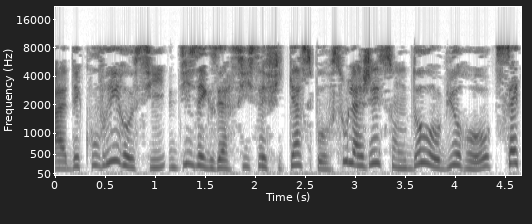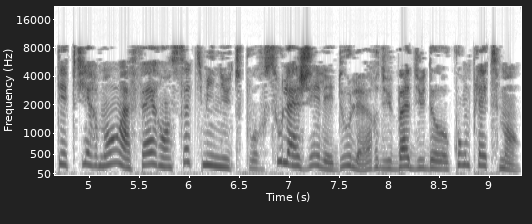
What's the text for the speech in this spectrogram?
À découvrir aussi, 10 exercices efficaces pour soulager son dos au bureau, 7 étirements à faire en 7 minutes pour soulager les douleurs du bas du dos complètement.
